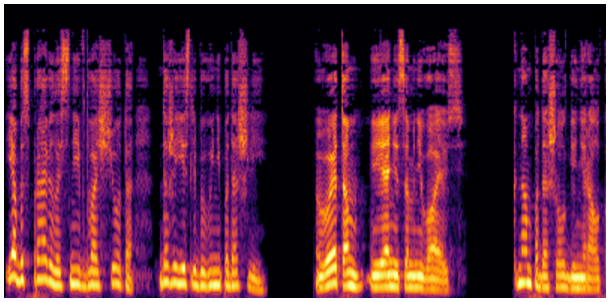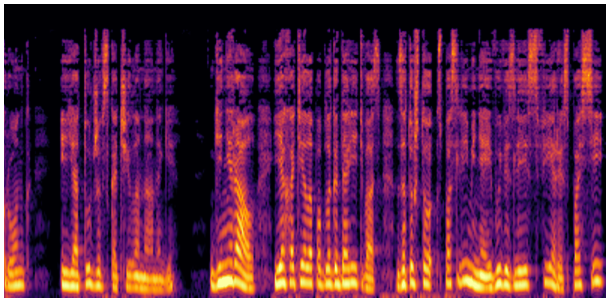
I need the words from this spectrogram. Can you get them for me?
«Я бы справилась с ней в два счета, даже если бы вы не подошли». «В этом я не сомневаюсь». К нам подошел генерал Кронг и я тут же вскочила на ноги. «Генерал, я хотела поблагодарить вас за то, что спасли меня и вывезли из сферы. Спаси...»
